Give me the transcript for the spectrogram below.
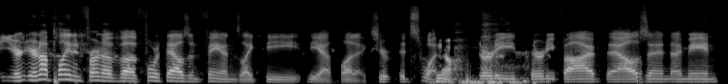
you're you're not playing in front of uh, 4,000 fans like the the Athletics. You're it's what No. 30 35,000. I mean,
